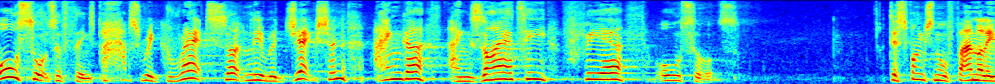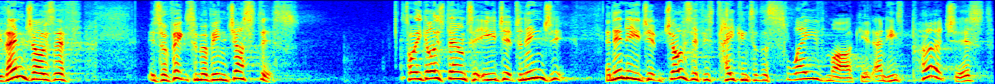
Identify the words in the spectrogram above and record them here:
all sorts of things, perhaps regret, certainly rejection, anger, anxiety, fear, all sorts. Dysfunctional family. Then Joseph is a victim of injustice. So he goes down to Egypt, and in, and in Egypt, Joseph is taken to the slave market and he's purchased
